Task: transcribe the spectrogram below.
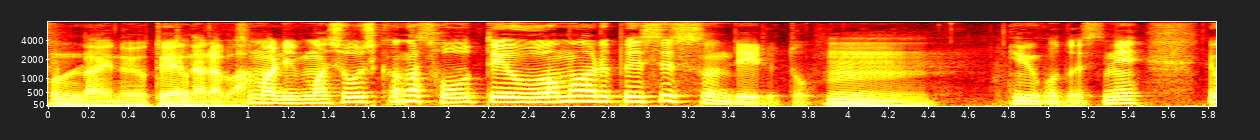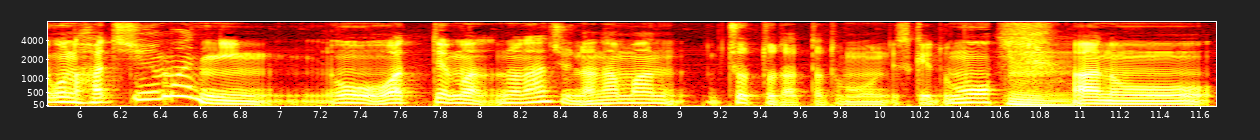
本来の予定ならば。つまりまあ少子化が想定を上回るペースで進んでいると。うんいうことですね。で、この80万人を割って、まあ、77万ちょっとだったと思うんですけども、うんあのー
